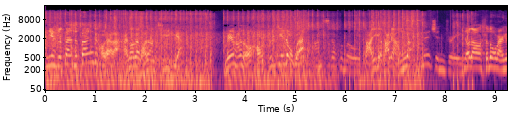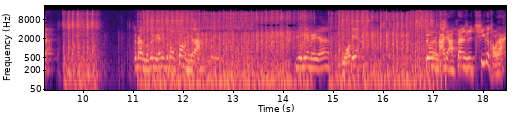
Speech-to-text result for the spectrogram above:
已经是三十三个淘汰了，还能再往上提一提。没人防守，好，直接绕过来，打一个，打两个，绕到石头后边去。对面怎么都原地不动，放弃了。右边没人，左边，最后是拿下三十七个淘汰。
